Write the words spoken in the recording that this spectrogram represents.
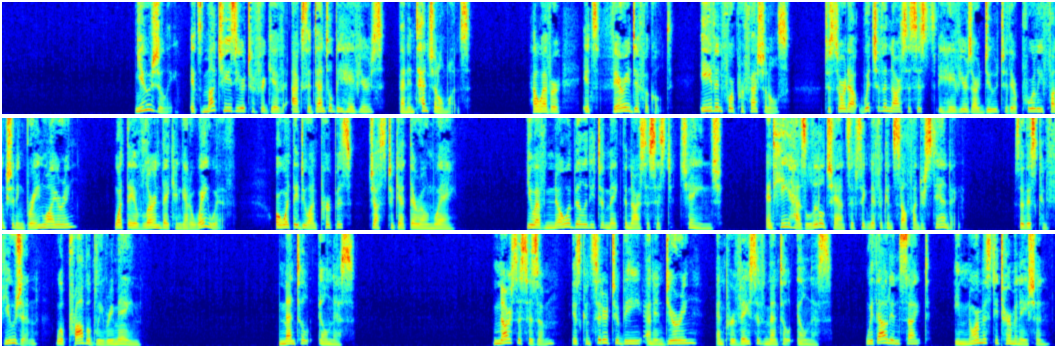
Usually, it's much easier to forgive accidental behaviors than intentional ones. However, it's very difficult, even for professionals, to sort out which of the narcissist's behaviors are due to their poorly functioning brain wiring, what they have learned they can get away with, or what they do on purpose just to get their own way. You have no ability to make the narcissist change, and he has little chance of significant self understanding. So this confusion will probably remain. Mental illness. Narcissism is considered to be an enduring and pervasive mental illness. Without insight, enormous determination,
